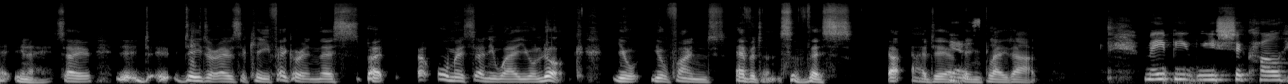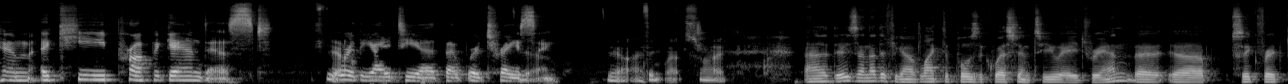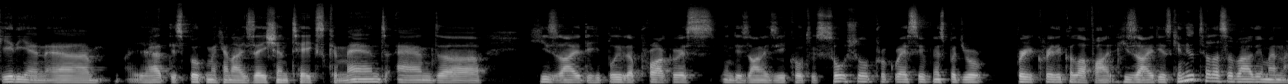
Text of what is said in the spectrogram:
Uh, you know, so Diderot is a key figure in this, but almost anywhere you look, you'll you'll find evidence of this uh, idea yes. being played out. Maybe we should call him a key propagandist for yeah. the idea that we're tracing. Yeah, yeah I think that's right. Uh, there is another figure I'd like to pose the question to you, Adrian. Uh, Siegfried Giedion, uh, he had this book, Mechanization Takes Command, and uh, his idea, he believed that progress in design is equal to social progressiveness, but you're very critical of uh, his ideas. Can you tell us about him and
